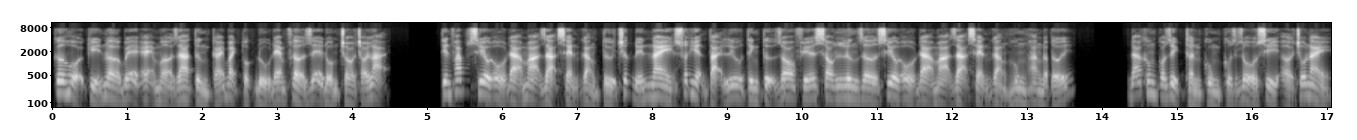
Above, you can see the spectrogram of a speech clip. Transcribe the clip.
Cơ hội kỹ nở bệ -E mở ra từng cái bạch tuộc đủ đem phở dễ đổn cho trói lại. Tiên pháp siêu ổ đạ mạ dạ sẻn gẳng từ trước đến nay xuất hiện tại lưu tinh tự do phía sau lưng giờ siêu ổ đạ mạ dạ sẻn gẳng hung hăng đập tới. Đã không có dịch thần cùng cụt rổ xì ở chỗ này,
